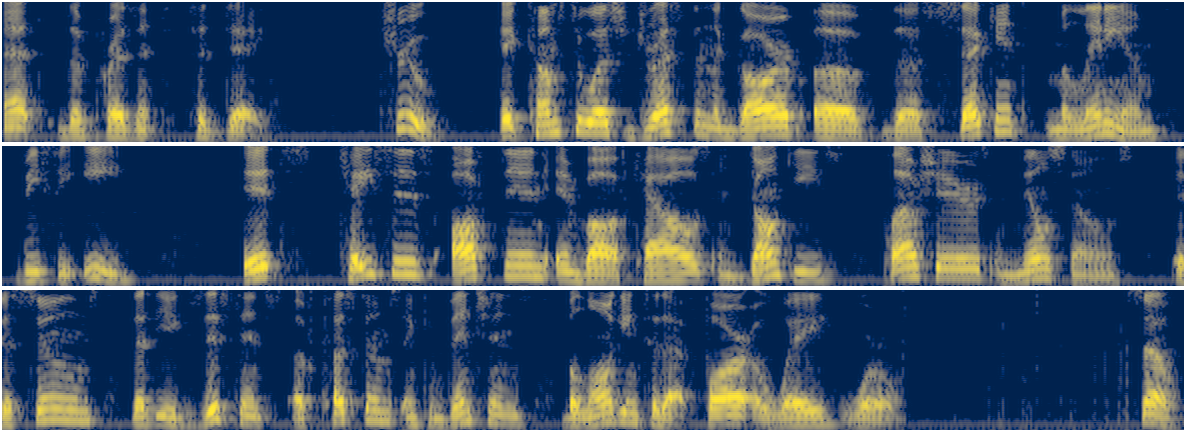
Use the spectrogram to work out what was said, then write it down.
at the present today. True, it comes to us dressed in the garb of the second millennium BCE. Its cases often involve cows and donkeys plowshares, and millstones, it assumes that the existence of customs and conventions belonging to that far away world. So,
